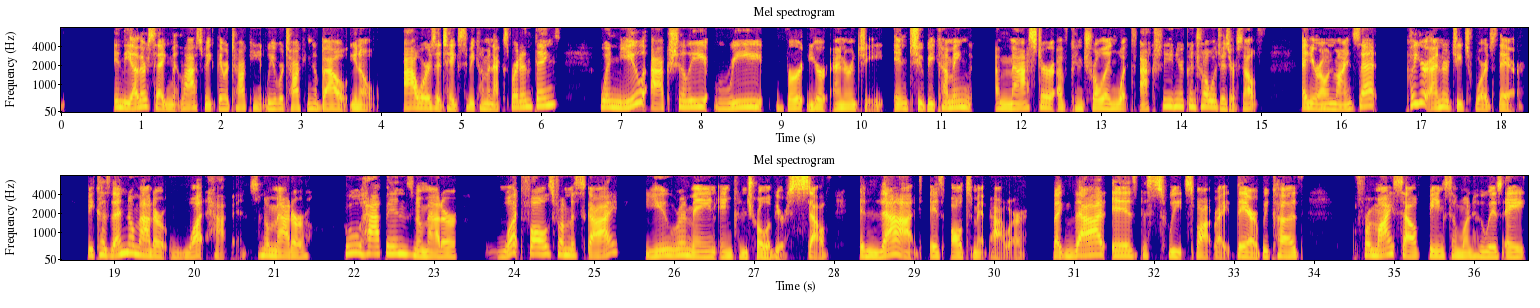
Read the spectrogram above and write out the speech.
in the other segment last week, they were talking, we were talking about, you know, hours it takes to become an expert in things. When you actually revert your energy into becoming a master of controlling what's actually in your control, which is yourself and your own mindset, put your energy towards there. Because then no matter what happens, no matter who happens, no matter what falls from the sky, you remain in control of yourself. And that is ultimate power. Like that is the sweet spot right there. Because for myself, being someone who is a,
